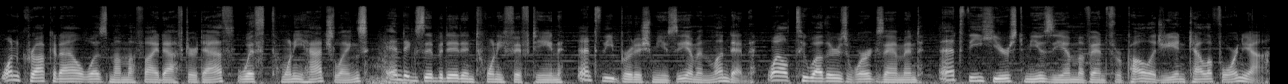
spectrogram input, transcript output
One crocodile was mummified after death with 20 hatchlings and exhibited in 2015 at the British Museum in London, while two others were examined at the Hearst Museum of Anthropology in California.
